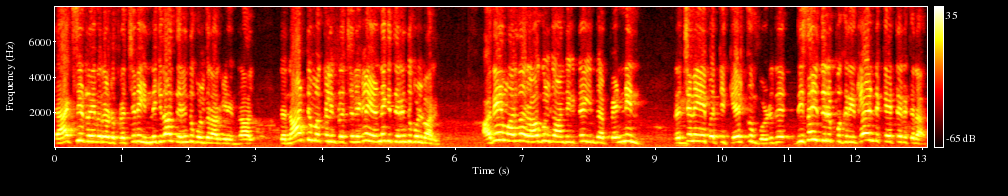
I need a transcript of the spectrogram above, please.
டாக்ஸி டிரைவரோட பிரச்சனை இன்னைக்கு தான் தெரிந்து கொள்கிறார்கள் என்றால் இந்த நாட்டு மக்களின் பிரச்சனைகளை என்னைக்கு தெரிந்து கொள்வார்கள்? அதே மாதிரிதான் ராகுல் காந்தி கிட்ட இந்த பெண்ணின் பிரச்சனையை பற்றி கேட்கும் பொழுது திசை திருப்புகிறீர்களா என்று கேட்டிருக்கிறார்.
